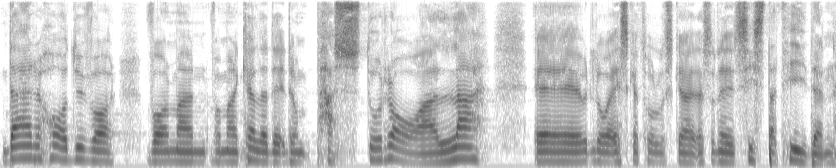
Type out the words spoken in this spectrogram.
där har du vad, vad, man, vad man kallade de pastorala, eh, eskatologiska, alltså den sista tiden,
